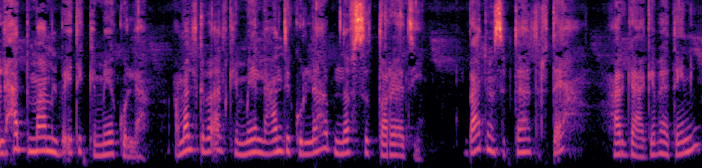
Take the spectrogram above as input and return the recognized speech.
لحد ما أعمل بقية الكمية كلها. عملت بقى الكمية اللي عندي كلها بنفس الطريقة دي. بعد ما سبتها ترتاح هرجع أجيبها تاني.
